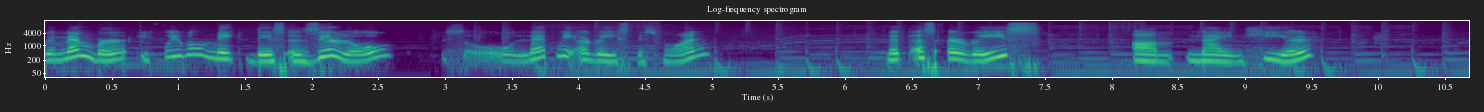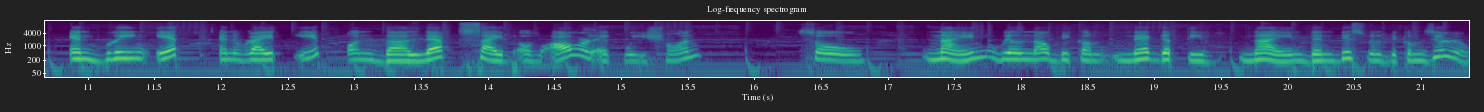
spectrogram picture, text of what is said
remember, if we will make this a 0, so let me erase this one. Let us erase um, 9 here and bring it and write it on the left side of our equation. So 9 will now become negative 9, then this will become 0.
